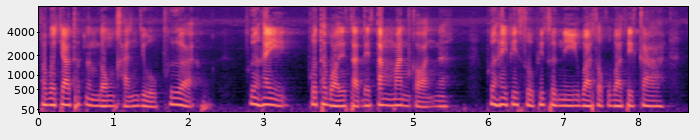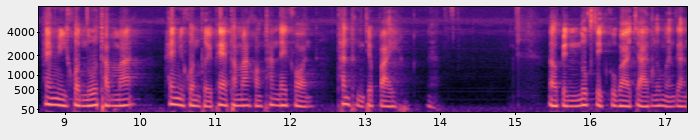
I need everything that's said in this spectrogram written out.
พระพุทธเจ้าท่านนำลงขันอยู่เพื่อเพื่อให้พุทธบริษัทได้ตั้งมั่นก่อนนะเพื่อให้พิสูจพิสุณีอุบาสกอุบาสิกา ให้มีคนรู้ธรรมะ ให้มีคนเผยแพร่ธรรมะของท่านได้ก่อน ท่านถึงจะไปนะเราเป็นลูกศิษย์ครูบาอาจารย์ก็เหมือนกัน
